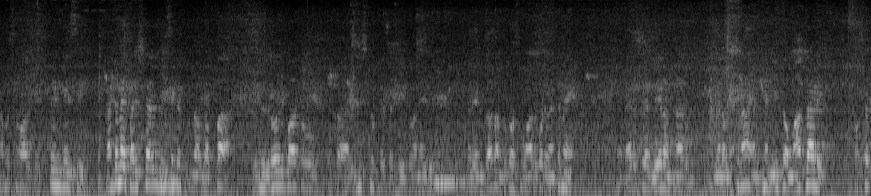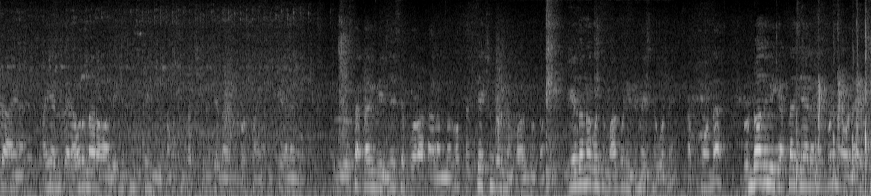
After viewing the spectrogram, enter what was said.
సమస్యను వాళ్ళకి ఎక్స్ప్లెయిన్ చేసి వెంటనే పరిష్కారం చేసేటట్టున్నారు తప్ప ఎనిమిది రోజుల పాటు ఒక ఇన్స్టిట్యూట్ ఇక్కడ చేయటం అనేది సరైనది కాదు. అందుకోసం వాళ్ళు కూడా వెంటనే డైరెక్ట్గా లేరంటున్నారు. వీళ్ళు వచ్చినా వెంటనే మీతో మాట్లాడి వస్తే ఆయన పై అధికారి ఎవరున్నారో వాళ్ళ దగ్గర తీసుకెళ్ళి మీ సమస్యను పరిష్కరించే దానికోసం ఆయన చేయాలని మీరు వస్తే అట్లాగే మీరు చేసే పోరాటాలందరిలో ప్రత్యక్షం కూడా మేము పాల్గొంటాం. ఏదన్నా కొంచెం మాకు కూడా ఇంటిమేషన్ ఇవ్వండి. తప్పకుండా. రెండోది మీకు ఎట్లా చేయాలనేది కూడా మేము డైరెక్ట్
